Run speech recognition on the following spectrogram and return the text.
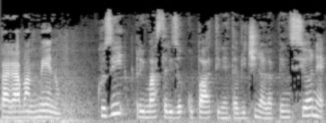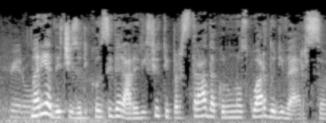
pagaban menos. Così, rimasta disoccupata in età vicina alla pensione, Maria ha deciso di considerare i rifiuti per strada con uno sguardo diverso.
